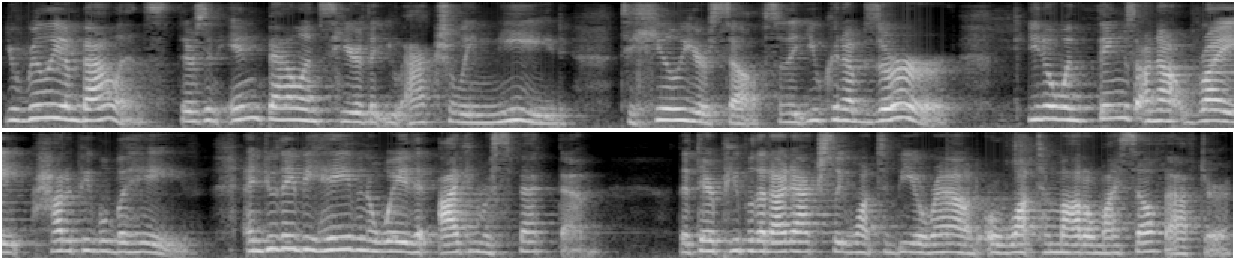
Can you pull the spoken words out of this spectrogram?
You're really imbalanced. There's an imbalance here that you actually need to heal yourself so that you can observe. You know, when things are not right, how do people behave? And do they behave in a way that I can respect them? That they're people that I'd actually want to be around or want to model myself after?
